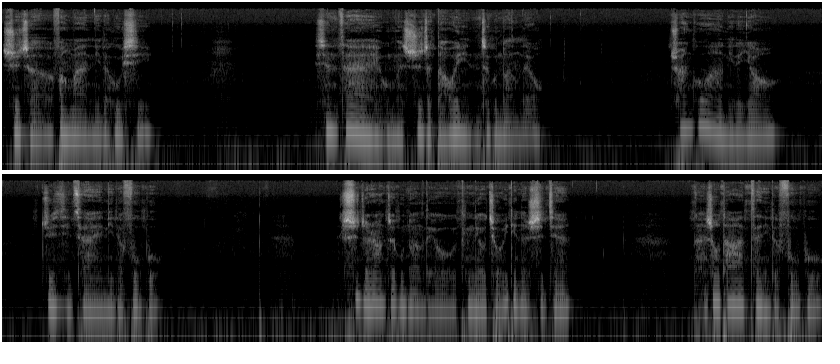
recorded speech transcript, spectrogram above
试着放慢你的呼吸。现在，我们试着导引这股暖流，穿过你的腰，聚集在你的腹部。试着让这股暖流停留久一点的时间，感受它在你的腹部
